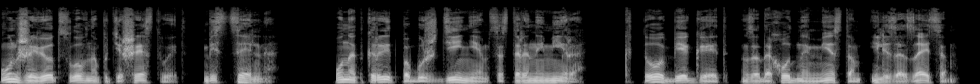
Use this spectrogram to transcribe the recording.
Он живет, словно путешествует, бесцельно. Он открыт побуждением со стороны мира. Кто бегает за доходным местом или за зайцем,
